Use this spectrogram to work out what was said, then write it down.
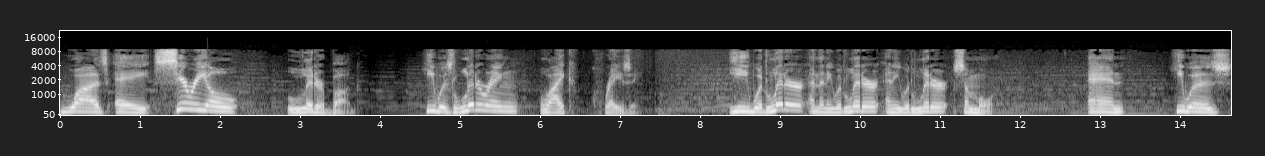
was a serial litter bug. He was littering like crazy. He would litter and then he would litter and he would litter some more and he was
